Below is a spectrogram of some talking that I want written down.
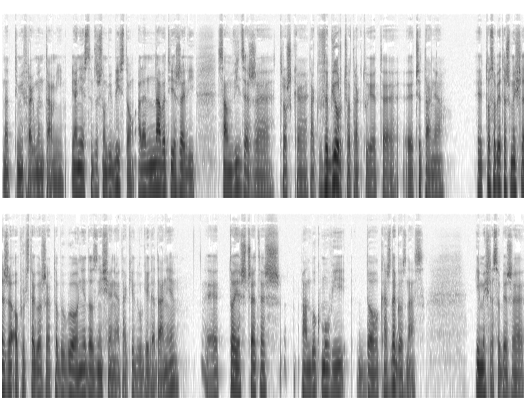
nad tymi fragmentami. Ja nie jestem zresztą biblistą, ale nawet jeżeli sam widzę, że troszkę tak wybiórczo traktuję te y, czytania, y, to sobie też myślę, że oprócz tego, że to by było nie do zniesienia takie długie gadanie, to jeszcze też Pan Bóg mówi do każdego z nas. I myślę sobie, że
